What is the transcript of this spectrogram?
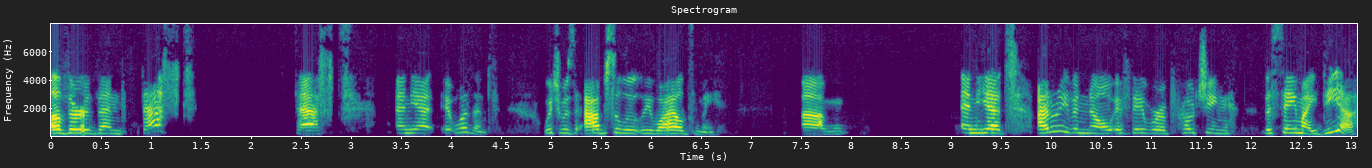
other than theft? Theft. And yet it wasn't, which was absolutely wild to me. Um, and yet, I don't even know if they were approaching the same idea.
